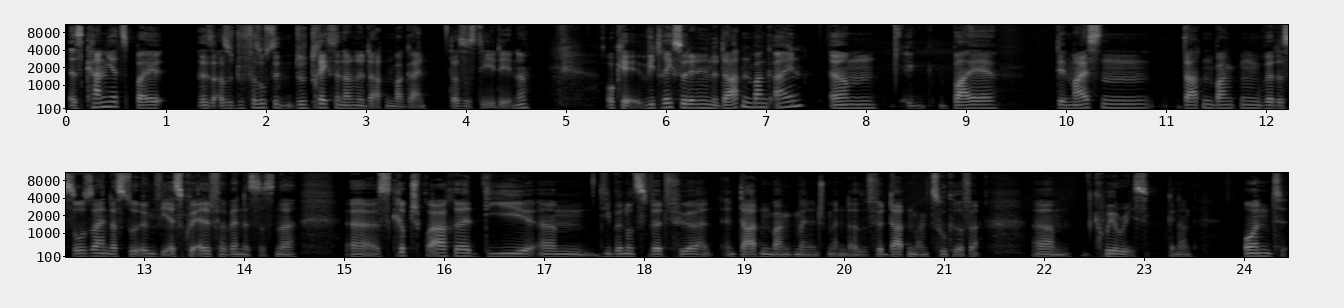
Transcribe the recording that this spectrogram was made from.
es kann jetzt bei, also du versuchst, du trägst in deine Datenbank ein. Das ist die Idee, ne? Okay, wie trägst du denn in eine Datenbank ein? Ähm, bei den meisten Datenbanken wird es so sein, dass du irgendwie SQL verwendest. Das ist eine äh, Skriptsprache, die, ähm, die benutzt wird für Datenbankmanagement, also für Datenbankzugriffe. Ähm, Queries genannt. Und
